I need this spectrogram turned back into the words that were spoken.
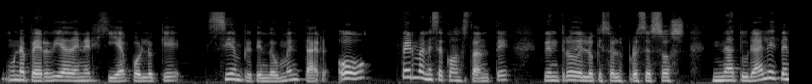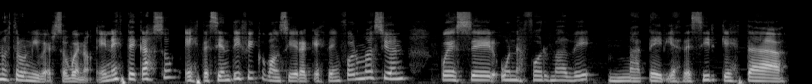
una pérdida de energía, por lo que siempre tiende a aumentar, o permanece constante dentro de lo que son los procesos naturales de nuestro universo. Bueno, en este caso, este científico considera que esta información puede ser una forma de materia, es decir, que esta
